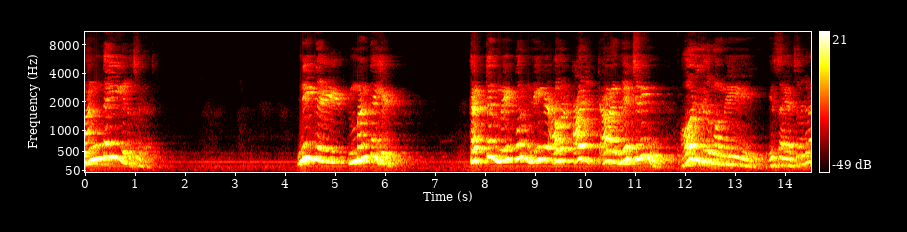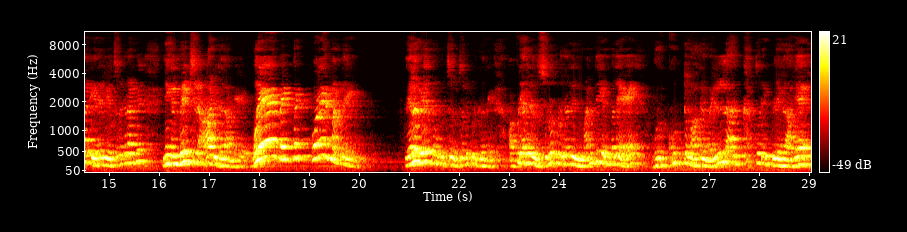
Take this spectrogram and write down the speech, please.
மந்தை என்று சொல்கிறார் நீங்கள் மந்தைகள். கத்தர் மேய்ப்பரும் நீங்கள் அவர் ஆடு மேய்ச்சலின் ஆடுகளுமாமே. ஏசாயா சொல்கிறார் இரவிய சொல்கிறார்கள் நீங்கள் மேய்ச்சல் ஆடுகளாமே. ஒரே மேய்ப்பன் ஒரே மந்தை. இதெல்லாம் வேறு நமக்கு சொல்லிக் கொடுக்கிறது. அப்படியாக சொல்லப்படுகிறது மந்தை என்பதே ஒரு கூட்டமாக நம்ம எல்லாரும் கத்துடைய பிள்ளைகளாக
